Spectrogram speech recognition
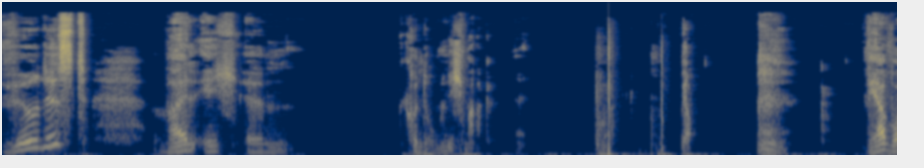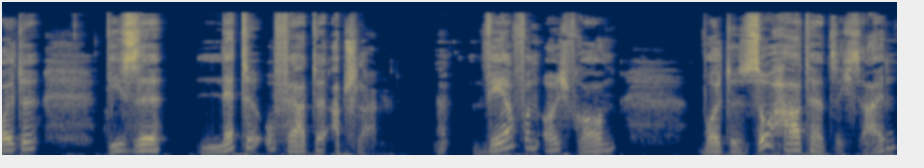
würdest, weil ich ähm, Kondome nicht mag. Ja. Wer wollte diese nette Offerte abschlagen? Ne? Wer von euch Frauen wollte so hartherzig sein,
